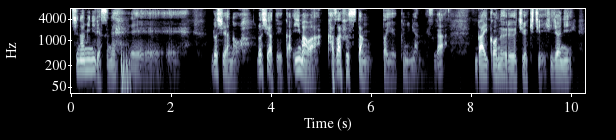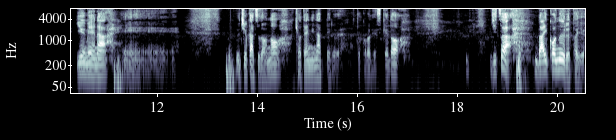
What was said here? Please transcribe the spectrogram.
ちなみにですね、えー、ロシアの、ロシアというか今はカザフスタンという国にあるんですが、バイコヌール宇宙基地、非常に有名な、えー宇宙活動の拠点になっているところですけど、実はバイコヌールという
